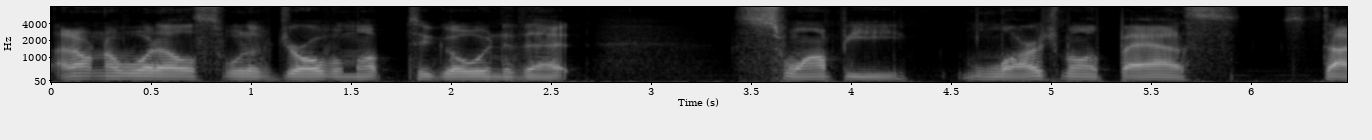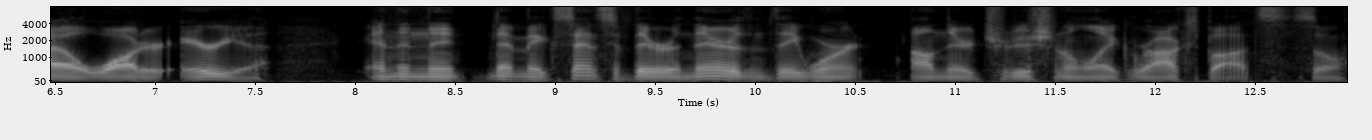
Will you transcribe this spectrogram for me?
I don't know what else would have drove them up to go into that swampy largemouth bass style water area. And then they, that makes sense if they're in there that they weren't on their traditional like rock spots. So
